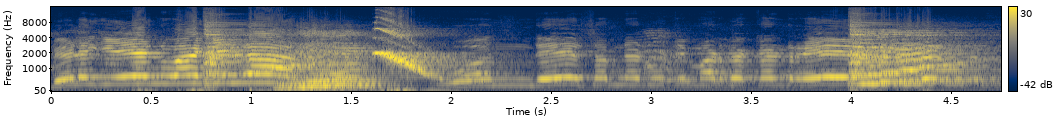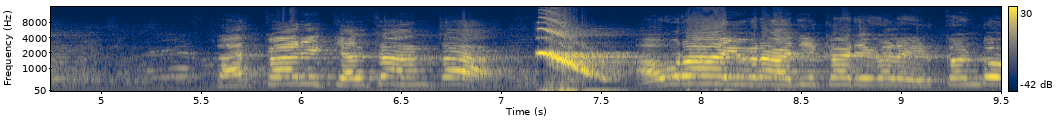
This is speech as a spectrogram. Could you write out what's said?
ಬೆಳಿಗ್ಗೆ ಏನು ಆಗಿಲ್ಲ. ಒಂದೇ ಸಮನೆ ಡ್ಯೂಟಿ ಮಾಡ್ಬೇಕನ್ರಿ ಸರ್ಕಾರಿ ಕೆಲಸ ಅಂತ ಅವರ ಇವರ ಅಧಿಕಾರಿಗಳ ಹಿಡ್ಕೊಂಡು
